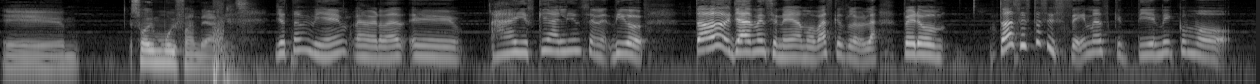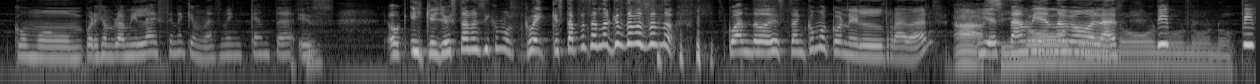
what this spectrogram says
Eh, soy muy fan de Aliens. Yo también, la verdad. eh, ay, es que alguien se me. Digo, todo. Ya mencioné a Mo Vázquez, bla, bla, bla. Pero todas estas escenas que tiene como. Como, por ejemplo, a mí la escena que más me encanta es. y que yo estaba así como, güey, ¿qué está pasando? ¿Qué está pasando? Cuando están como con el radar Ah, y sí, están no, viendo como no, las no, pip, no, no, no. pip,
